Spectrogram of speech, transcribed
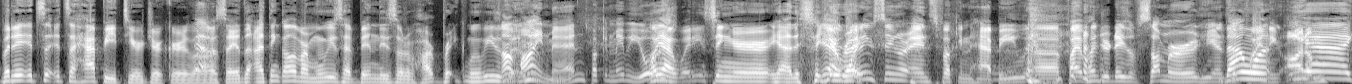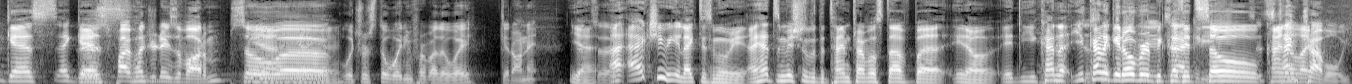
But it, it's a, it's a happy tearjerker. What I Yeah. would say. I think all of our movies have been these sort of heartbreak movies. Not mine, man. Fucking maybe yours. Oh yeah, Wedding Singer. Yeah, this. yeah, you're right. Wedding Singer ends fucking happy. Uh, 500 Days of Summer, he ends That up one- finding autumn. yeah, I guess. I There's guess. 500 Days of Autumn. So, Yeah, yeah, uh, yeah. which we're still waiting for, by the way. Get on it. Yeah, uh, I, actually really like this movie. I had some issues with the time travel stuff, but you know, it, you kind of you kind of like- get over it because exactly. it's so kind of time like travel. You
